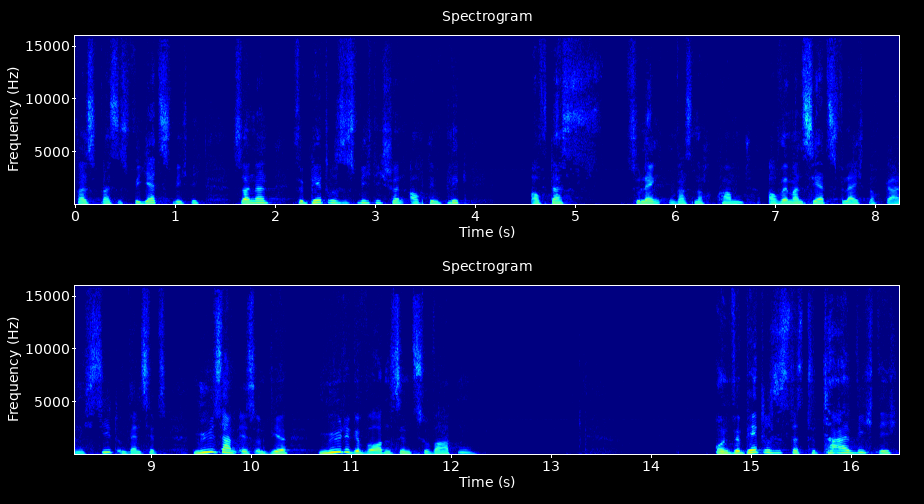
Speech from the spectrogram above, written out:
was, was ist für jetzt wichtig, sondern für Petrus ist wichtig schon auch den Blick auf das zu lenken, was noch kommt. Auch wenn man es jetzt vielleicht noch gar nicht sieht und wenn es jetzt mühsam ist und wir müde geworden sind zu warten. Und für Petrus ist das total wichtig,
